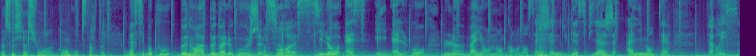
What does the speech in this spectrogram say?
d'associations, un grand groupe start-up. Merci beaucoup, Benoît, Benoît Legouge, pour Silo, S-I-L-O, le maillon manquant dans cette chaîne du gaspillage alimentaire. Fabrice,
